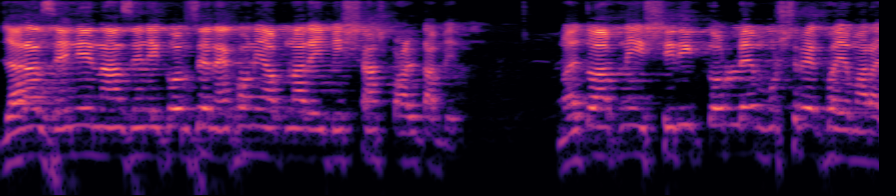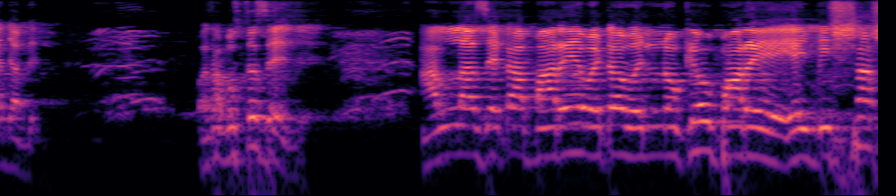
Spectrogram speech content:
যারা জেনে না জেনে করছেন, এখনই আপনার এই বিশ্বাস পাল্টাবে। নয়তো আপনি শিরিক করলে মুশরেক হয়ে মারা যাবেন। কথা বুঝতেছেন? আল্লাহ যেটা পারে, ওইটা অন্য কেউ পারে। এই বিশ্বাস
